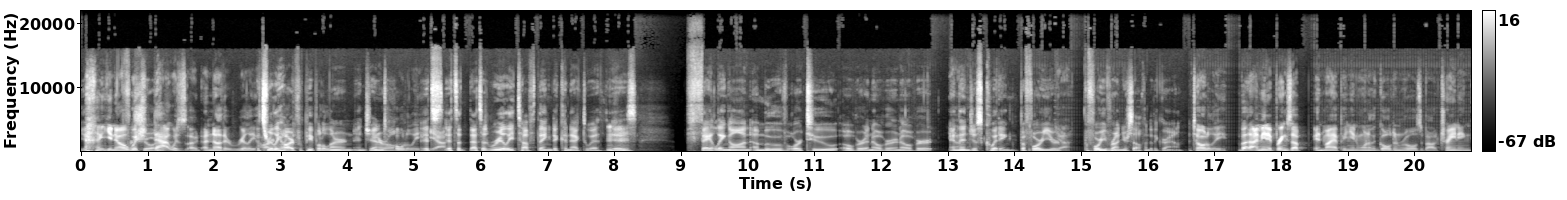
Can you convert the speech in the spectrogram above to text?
Yeah, you know, which sure. that was a, another really hard. it's really like- hard for people to learn in general. Totally, it's yeah. it's a that's a really tough thing to connect with. Mhm. Is failing on a move or two over and over and over, and then just quitting before you're Yeah. before you've run yourself into the ground. Totally. But I mean, it brings up, in my opinion, one of the golden rules about training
